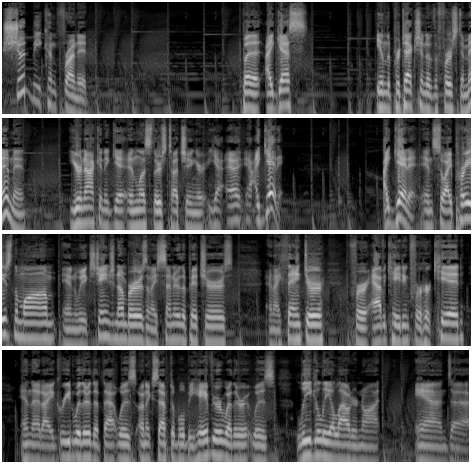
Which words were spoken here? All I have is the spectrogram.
should be confronted. But I guess in the protection of the First Amendment, you're not going to get unless there's touching or yeah, I, I get it. I get it. And so I praised the mom and we exchanged numbers and I sent her the pictures and I thanked her for advocating for her kid and that I agreed with her that that was unacceptable behavior whether it was legally allowed or not and uh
